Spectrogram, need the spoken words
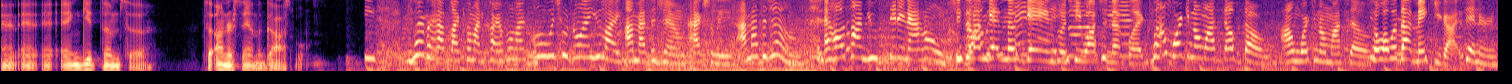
and and, and get them to to understand the gospel. You ever have like somebody call your phone like, "Oh, what you doing?" You like, "I'm at the gym." Actually, I'm at the gym. And the whole time you sitting at home. She said, "I'm getting those gains when she watching Netflix. But I'm working on myself though. I'm working on myself. So what would that make you guys? sinners.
